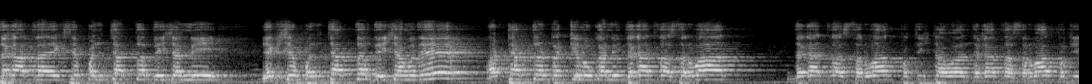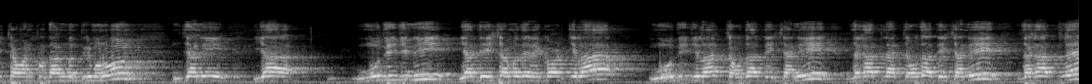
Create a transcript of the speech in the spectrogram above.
जगातल्या एकशे पंच्याहत्तर देशांनी एकशे पंच्याहत्तर देशामध्ये अठ्याहत्तर टक्के लोकांनी जगातला सर्वात जगातला सर्वात प्रतिष्ठावान जगातला सर्वात प्रतिष्ठावान प्रधानमंत्री म्हणून ज्यांनी या मोदीजींनी या देशामध्ये रेकॉर्ड केला मोदीजीला चौदा देशांनी जगातल्या चौदा देशांनी जगातले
